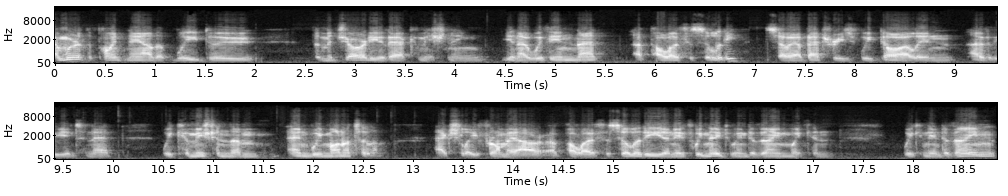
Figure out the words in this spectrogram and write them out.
And we're at the point now that we do the majority of our commissioning, you know, within that Apollo facility. So our batteries, we dial in over the internet, we commission them, and we monitor them actually from our Apollo facility. And if we need to intervene, we can we can intervene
